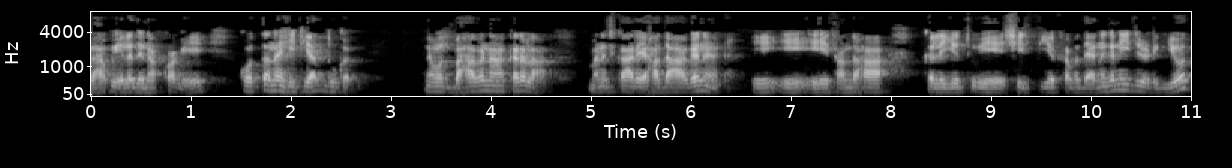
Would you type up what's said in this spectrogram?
ගහපු එළ දෙනක් වගේ කොතන හිටියත් දුක. නමුත් භාවනා කරලා මනස්කාරය හදාගෙන ඒ ඒ ඒ සඳහා කළ යුතු ඒ ශිල්පීය ක්‍රම දැනගෙන ඉදිරියට ගියොත්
